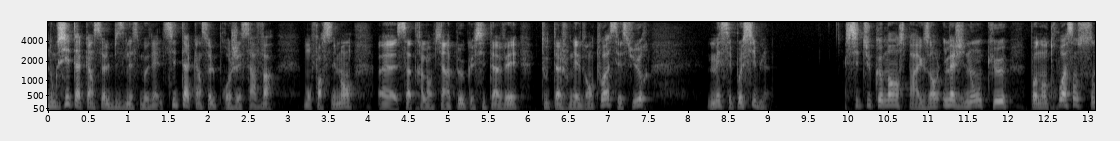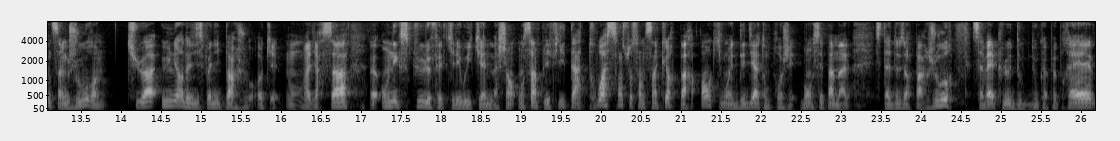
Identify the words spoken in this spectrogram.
Donc si tu n'as qu'un seul business model, si tu n'as qu'un seul projet, ça va. Bon, forcément, euh, ça te ralentit un peu que si tu avais toute ta journée devant toi, c'est sûr, mais c'est possible. Si tu commences par exemple, imaginons que pendant 365 jours, tu as une heure de disponible par jour. Ok, on va dire ça. Euh, on exclut le fait qu'il ait week-end, machin. On simplifie. Tu as 365 heures par an qui vont être dédiées à ton projet. Bon, c'est pas mal. Si tu as 2 heures par jour, ça va être le double. Donc à peu près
